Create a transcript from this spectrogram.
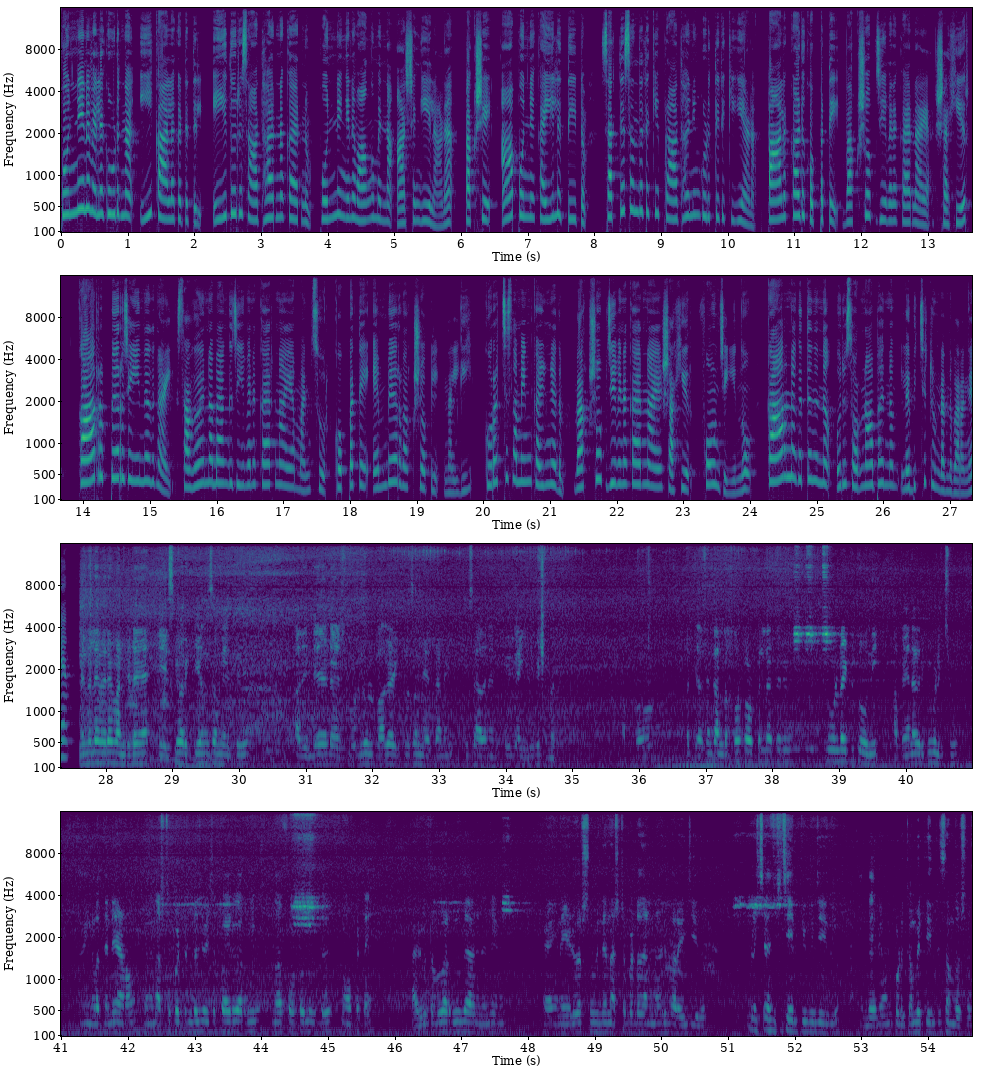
പൊന്നിന് വില കൂടുന്ന ഈ കാലഘട്ടത്തിൽ ഏതൊരു സാധാരണക്കാരനും പൊന്നെങ്ങനെ വാങ്ങുമെന്ന ആശങ്കയിലാണ്. പക്ഷേ ആ പൊന്ന് കയ്യിലെത്തിയിട്ടും സത്യസന്ധതയ്ക്ക് പ്രാധാന്യം കൊടുത്തിരിക്കുകയാണ് പാലക്കാട് കൊപ്പത്തെ വർക്ക്ഷോപ്പ് ജീവനക്കാരനായ ഷഹീർ. കാർ റിപ്പയർ ചെയ്യുന്നതിനായി സഹകരണ ബാങ്ക് ജീവനക്കാരനായ മൻസൂർ കൊപ്പത്തെ എംപയർ വർക്ക്ഷോപ്പിൽ നൽകി. കുറച്ചു സമയം കഴിഞ്ഞതും വർക്ക്ഷോപ്പ് ജീവനക്കാരനായ ഷഹീർ ഫോൺ ചെയ്യുന്നു. കാറിനകത്ത് നിന്ന് ഒരു സ്വർണാഭരണം ലഭിച്ചിട്ടുണ്ടെന്ന് പറഞ്ഞ്. ഇന്നലെ വരെ വണ്ടിയുടെ എ സി വർക്ക് ചെയ്യുന്ന സമയത്ത് അതിന്റെ ഡാഷ്ബോർഡിൽ ഉൾഭാഗം അഴിക്കുന്ന സമയത്താണ് ഈ സാധനം എനിക്ക് കയ്യിൽ കിട്ടുന്നത്. അപ്പോൾ അത്യാവശ്യം കണ്ടപ്പോൾ കുഴപ്പമില്ലാത്തൊരു ഗോൾഡായിട്ട് തോന്നി. അപ്പോൾ ഞാൻ അവർക്ക് വിളിച്ചു. നിങ്ങളെ തന്നെയാണോ? അങ്ങനെ നഷ്ടപ്പെട്ടിട്ടുണ്ടോ ചോദിച്ചപ്പോൾ അവർ പറഞ്ഞു എന്നാൽ ഫോട്ടോ ഒന്ന് ഇട്ട് നോക്കട്ടെ. അവർ വിട്ടപ്പോൾ പറഞ്ഞത് അവർ തന്നെയാണ്. ഇങ്ങനെ ഏഴ് വർഷം മുന്നേ നഷ്ടപ്പെട്ടതാണെന്ന് അവർ പറയുകയും ചെയ്തു. വിളിച്ചേൽപ്പിക്കുകയും ചെയ്തു. എന്തായാലും കൊടുക്കാൻ പറ്റിയതിൽ സന്തോഷം.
